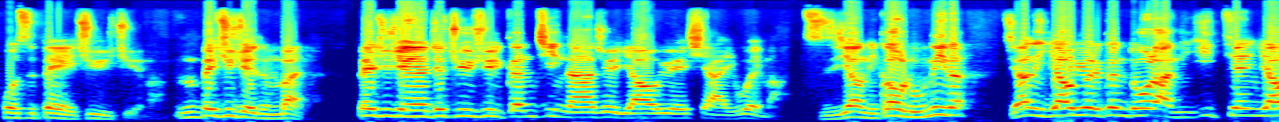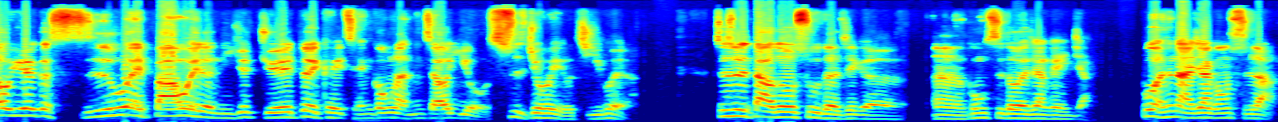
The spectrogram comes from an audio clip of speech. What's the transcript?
或是被拒绝嘛？嗯，被拒绝怎么办？被拒绝呢就继续跟进啊，就邀约下一位嘛。只要你够努力呢。只要你邀约的更多了，你一天邀约个十位八位的，你就绝对可以成功了。你只要有事就会有机会了，这是大多数的这个呃公司都会这样跟你讲，不管是哪一家公司啦，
